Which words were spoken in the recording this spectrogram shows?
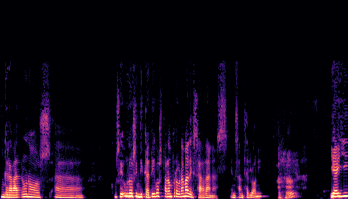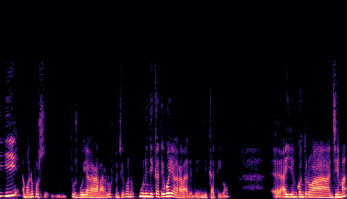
grabar unos, uh, unos indicativos para un programa de sardanas en San Celoni. Ajá. Y allí, bueno, pues, pues voy a grabarlos. Pensé, bueno, un indicativo, voy a grabar el indicativo. Eh, ahí encuentro a Gemma,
